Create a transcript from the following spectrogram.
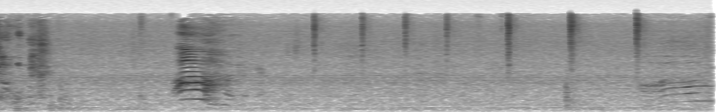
Go! Oh! Okay. Oh.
